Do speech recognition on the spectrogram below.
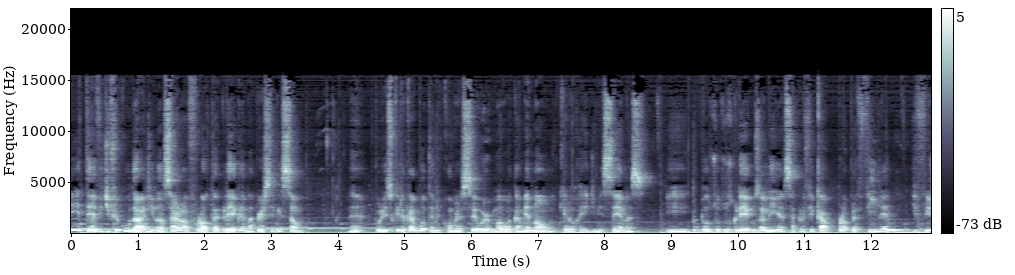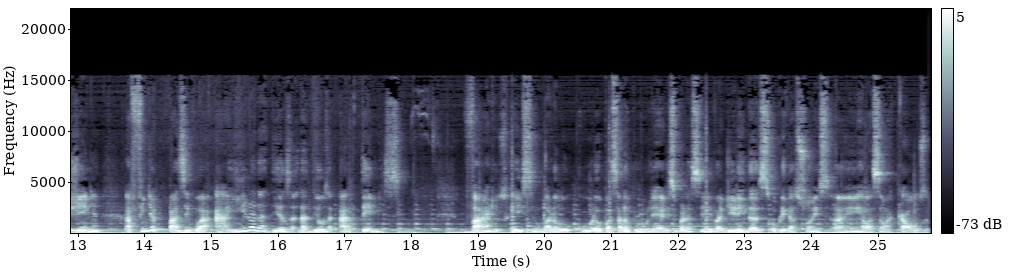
E teve dificuldade em lançar uma frota grega na perseguição. Né? Por isso que ele acabou tendo que convencer o irmão Agamenon, que era o rei de Micenas, e todos os outros gregos ali a sacrificar a própria filha Ifigênia a fim de apaziguar a ira da deusa, da deusa Artemis. Vários reis simularam loucura ou passaram por mulheres para se evadirem das obrigações ah, em relação à causa.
